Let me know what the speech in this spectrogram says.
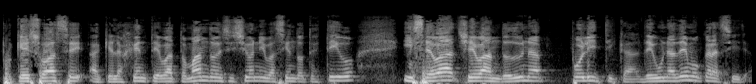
Porque eso hace a que la gente va tomando decisión y va siendo testigo y se va llevando de una política, de una democracia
